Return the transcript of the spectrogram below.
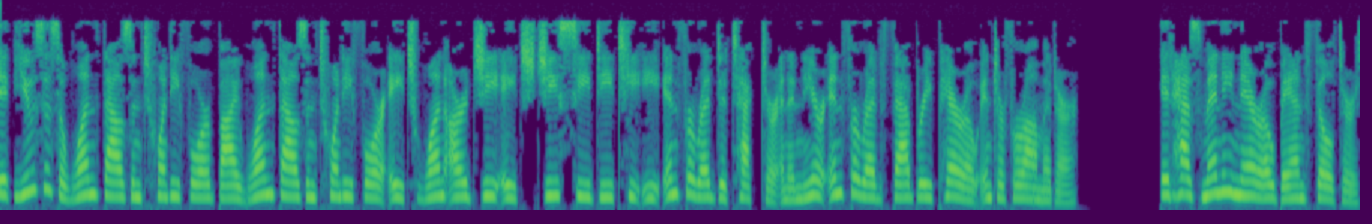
It uses a 1024 by 1024 H1 RGHGCDTE infrared detector and a near-infrared Fabry-Perot interferometer. It has many narrow band filters,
